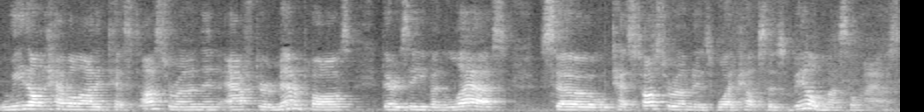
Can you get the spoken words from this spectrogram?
we don't have a lot of testosterone, and after menopause, there's even less. So testosterone is what helps us build muscle mass.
